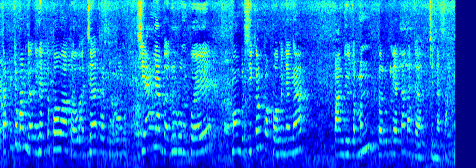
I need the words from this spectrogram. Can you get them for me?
Tapi cuma nggak lihat ke bawah bau aja terus turun. Siangnya baru rumbai mau bersihkan kok bau menyengat. Panggil temen baru kelihatan ada jenazah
